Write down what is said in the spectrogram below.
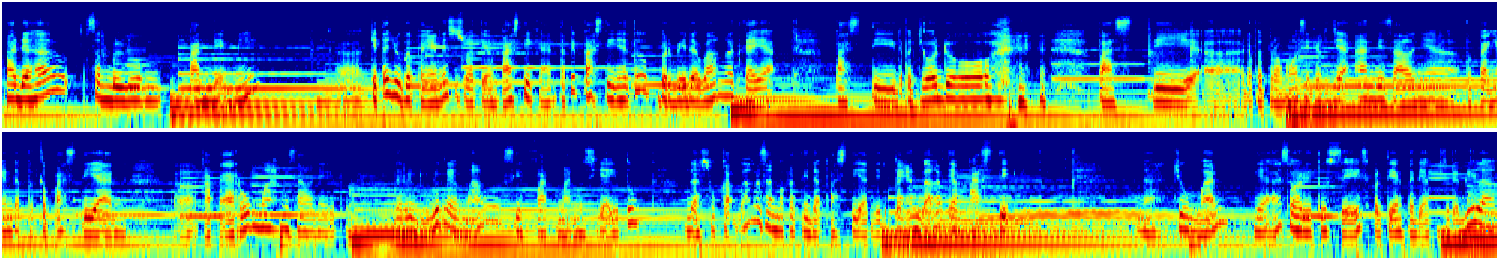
Padahal sebelum pandemi kita juga pengennya sesuatu yang pasti kan tapi pastinya itu berbeda banget kayak pasti dapat jodoh pasti uh, dapat promosi kerjaan misalnya atau pengen dapat kepastian uh, eh, KPR rumah misalnya itu dari dulu memang sifat manusia itu nggak suka banget sama ketidakpastian jadi pengen banget yang pasti gitu. Nah cuman ya sorry to say seperti yang tadi aku sudah bilang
